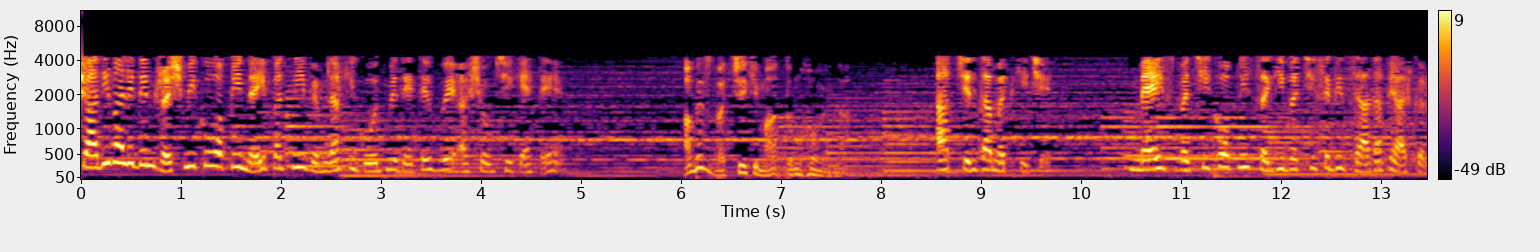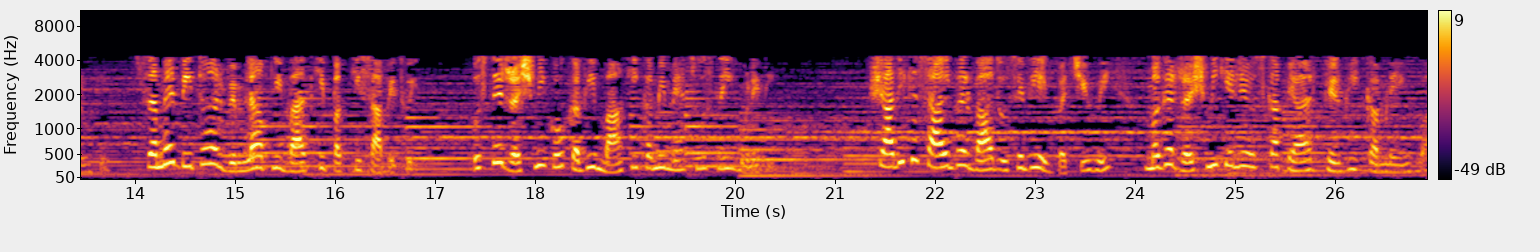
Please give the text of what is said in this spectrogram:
शादी वाले दिन रश्मि को अपनी नई पत्नी विमला की गोद में देते हुए अशोक जी कहते हैं अब इस बच्चे की माँ तुम हो विमला आप चिंता मत कीजिए। मैं इस बच्ची को अपनी सगी बच्ची से भी ज़्यादा प्यार करूँगी। समय बीता और विमला अपनी बात की पक्की साबित हुई। उसने रश्मि को कभी माँ की कमी महसूस नहीं होने दी। शादी के साल भर बाद उसे भी एक बच्ची हुई, मगर रश्मि के लिए उसका प्यार फिर भी कम नहीं हुआ।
